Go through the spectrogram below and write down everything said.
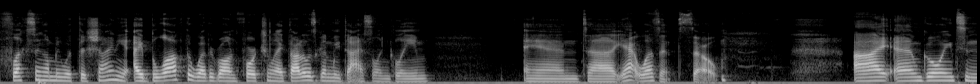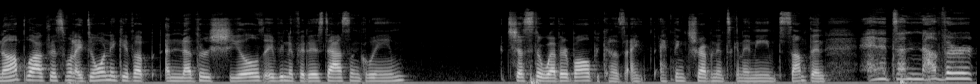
Flexing on me with the shiny. I blocked the weather ball, unfortunately. I thought it was going to be Dazzling Gleam. And uh, yeah, it wasn't. So. I am going to not block this one. I don't want to give up another shield, even if it is Dazzling Gleam. It's just a Weather Ball because I, I think Trevenant's going to need something. And it's another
